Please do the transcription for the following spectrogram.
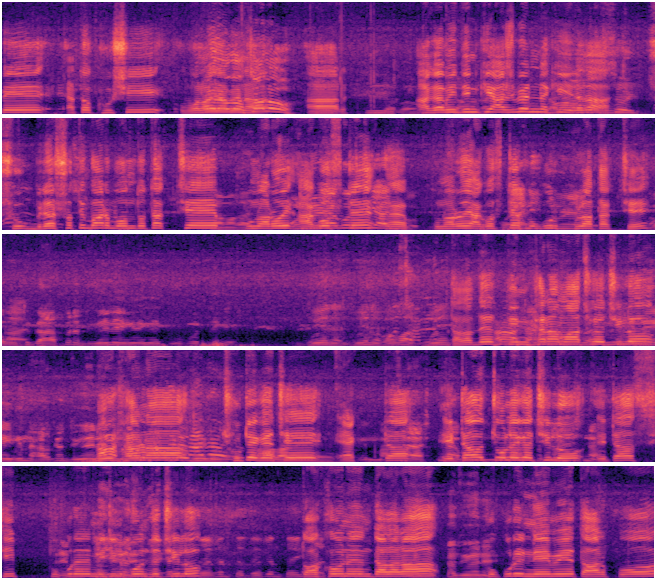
পেয়ে এত খুশি বলা যাবে না। আর আগামী দিন কি আসবেন নাকি দাদা? বৃহস্পতিবার বন্ধ থাকছে পনেরোই আগস্টে আগস্টে হ্যাঁ। পনেরোই আগস্টে পুকুর খোলা থাকছে। দাদাদের তিনখানা মাছ হয়েছিল দুখানা ছুটে গেছে একটা এটাও চলে গেছিল এটা শিব পুকুরের মিডিল পর্যন্ত ছিল তখন দাদারা পুকুরে নেমে তারপর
